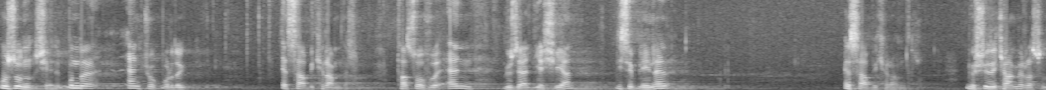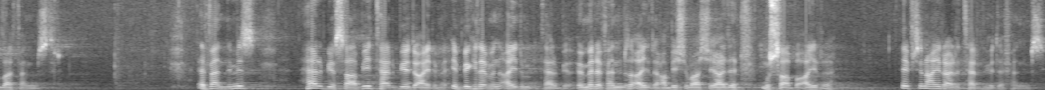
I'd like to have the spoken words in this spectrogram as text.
uzun şey. Bunda en çok burada eshab-ı kiramdır. Tasavvufu en güzel yaşayan disiplinler eshab-ı kiramdır. Mürşid-i Kamil Resulullah Efendimiz'dir. Efendimiz her bir sahabeyi terbiye ediyor ayrı. Ebu Efendimiz ayrı terbiye. Ömer Efendimiz ayrı. Habeşi Vahşi ayrı. Musab'ı ayrı. Hepsini ayrı ayrı terbiye ediyor Efendimiz.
